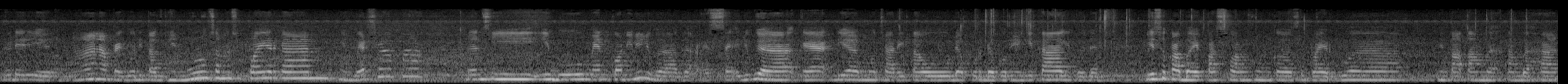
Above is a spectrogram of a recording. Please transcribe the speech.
udah dia lengan sampai gue ditagihin mulu sama supplier kan. Yang bayar siapa? Dan si ibu menkon ini juga agak rese juga. Kayak dia mau cari tahu dapur-dapurnya kita gitu. Dan dia suka bypass langsung ke supplier gue minta tambah-tambahan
